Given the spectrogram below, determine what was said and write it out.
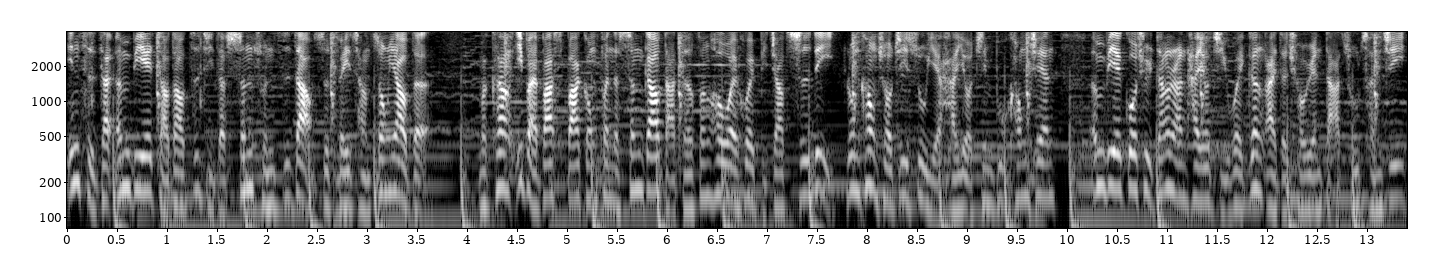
因此，在 NBA 找到自己的生存之道是非常重要的。McCon 一百八十八公分的身高打得分后卫会比较吃力，论控球技术也还有进步空间。NBA 过去当然还有几位更矮的球员打出成绩，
